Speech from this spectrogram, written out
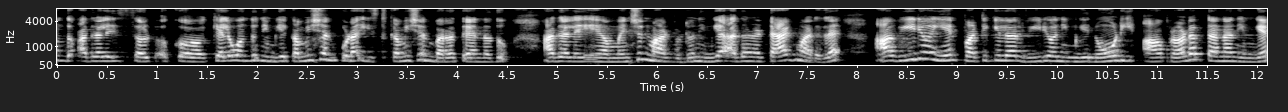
ಒಂದು ಅದರಲ್ಲಿ ಸ್ವಲ್ಪ ಕೆಲವೊಂದು ನಿಮಗೆ ಕಮಿಷನ್ ಕೂಡ ಇಷ್ಟು ಕಮಿಷನ್ ಬರುತ್ತೆ ಅನ್ನೋದು ಅದರಲ್ಲಿ ಮೆನ್ಷನ್ ಮಾಡಿಬಿಟ್ಟು ನಿಮಗೆ ಅದನ್ನು ಟ್ಯಾಗ್ ಮಾಡಿದ್ರೆ, ಆ ವಿಡಿಯೋ ಏನು ಪರ್ಟಿಕ್ಯುಲರ್ ವಿಡಿಯೋ ನಿಮಗೆ ನೋಡಿ, ಆ ಪ್ರಾಡಕ್ಟನ್ನು ನಿಮಗೆ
